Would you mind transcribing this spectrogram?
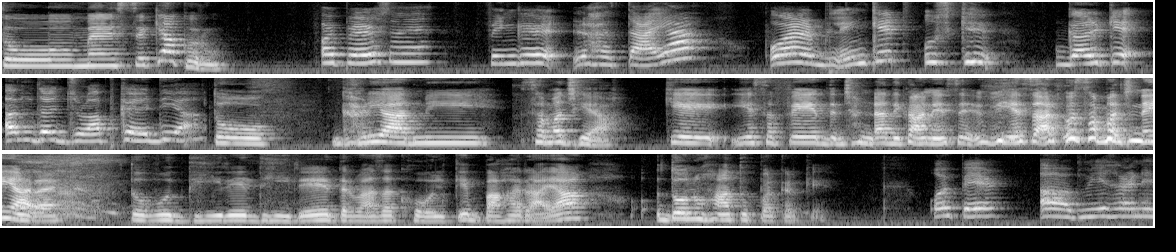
तो मैं इससे क्या करूँ? और फिर उसने फिंगर हटाया और ब्लैंकेट उसके घर के अंदर ड्रॉप कर दिया। तो घड़ी आदमी समझ गया कि ये सफ़ेद झंडा दिखाने से वीएसआर को समझ नहीं आ रहा है। तो वो धीरे धीरे दरवाज़ा खोल के बाहर आया दोनों हाथ ऊपर करके। और फिर मेरा ने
